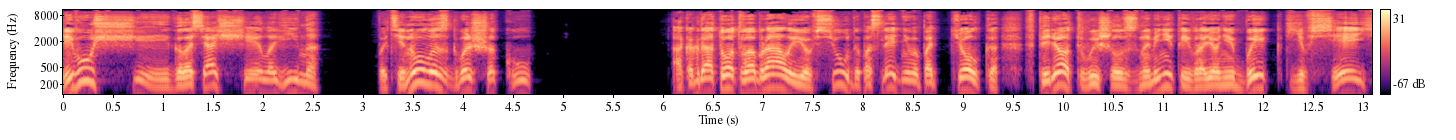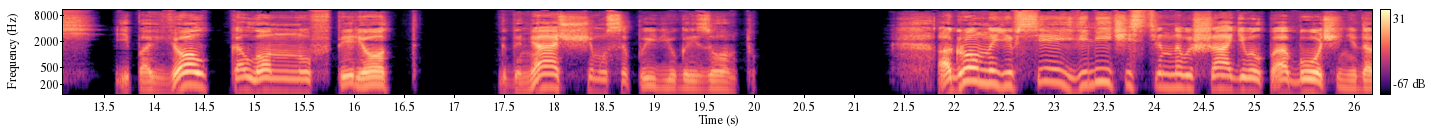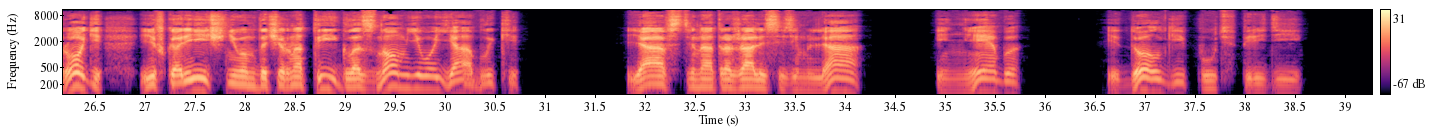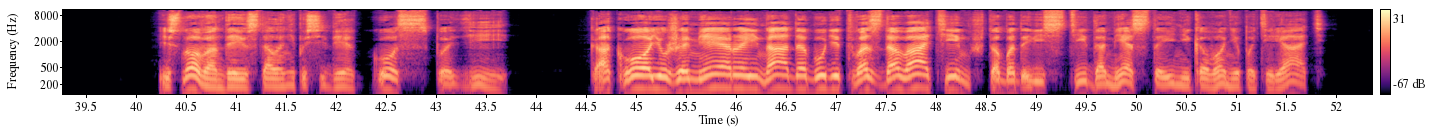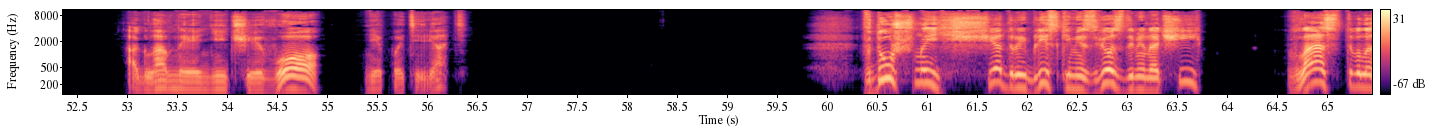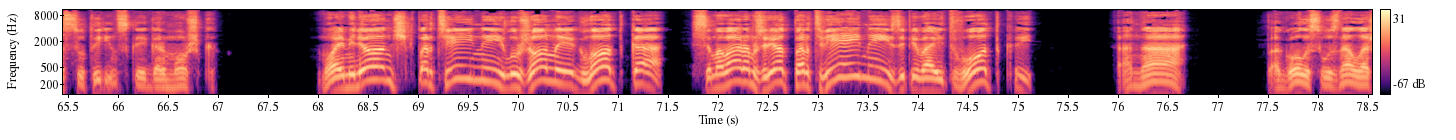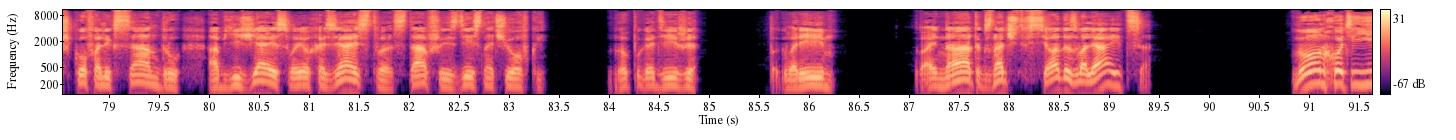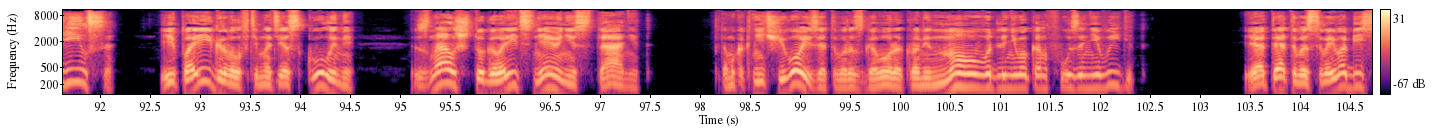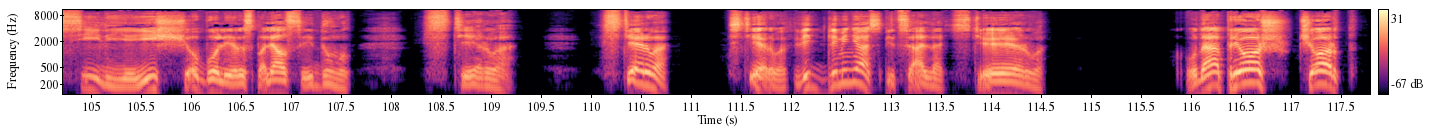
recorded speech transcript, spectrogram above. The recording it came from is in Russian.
ревущая и голосящая лавина потянулась к большаку. А когда тот вобрал ее всю до последнего подтелка, вперед вышел знаменитый в районе бык Евсей и повел колонну вперед к дымящемуся пылью горизонту. Огромный Евсей величественно вышагивал по обочине дороги, и в коричневом до черноты глазном его яблоке явственно отражались и земля, и небо, и долгий путь впереди. И снова Андрею стало не по себе. Господи! Какой уже мерой надо будет воздавать им, чтобы довести до места и никого не потерять? А главное, ничего не потерять. В душной, щедрой близкими звездами ночи властвовала сутыринская гармошка. Мой миллиончик партийный, луженая глотка, самоваром жрет портвейный, запивает водкой. Она, по голосу узнал Ложков Александру, объезжая свое хозяйство, ставшее здесь ночевкой. Ну, погоди же, поговорим. Война, так значит, все дозволяется. Но он хоть и ярился, и поигрывал в темноте скулами, знал, что говорить с нею не станет потому как ничего из этого разговора, кроме нового для него конфуза, не выйдет. И от этого своего бессилия еще более распалялся и думал, «Стерва! Стерва! Стерва! Ведь для меня специально стерва! Куда прешь, черт?»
